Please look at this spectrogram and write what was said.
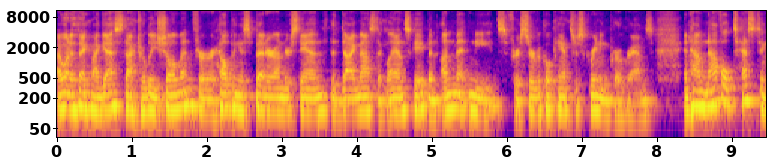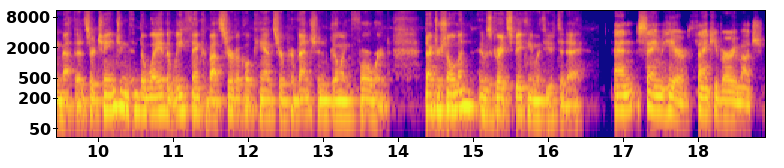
I want to thank my guest, Dr. Lee Shulman, for helping us better understand the diagnostic landscape and unmet needs for cervical cancer screening programs and how novel testing methods are changing the way that we think about cervical cancer prevention going forward. Dr. Shulman, it was great speaking with you today. And same here. Thank you very much.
